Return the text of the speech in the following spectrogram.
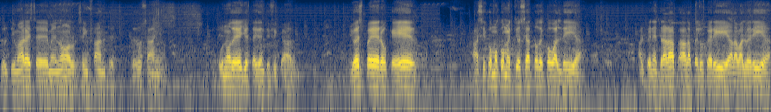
de ultimar a ese menor, ese infante de dos años, uno de ellos está identificado. Yo espero que él, así como cometió ese acto de cobardía, al penetrar a, la peluquería, a la barbería,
